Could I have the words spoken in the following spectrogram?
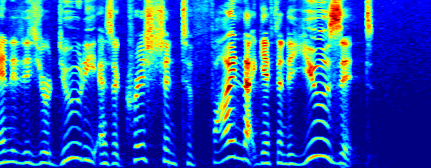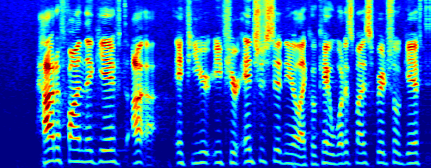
And it is your duty as a Christian to find that gift and to use it how to find the gift. I, if you're if you're interested and you're like okay what is my spiritual gift?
